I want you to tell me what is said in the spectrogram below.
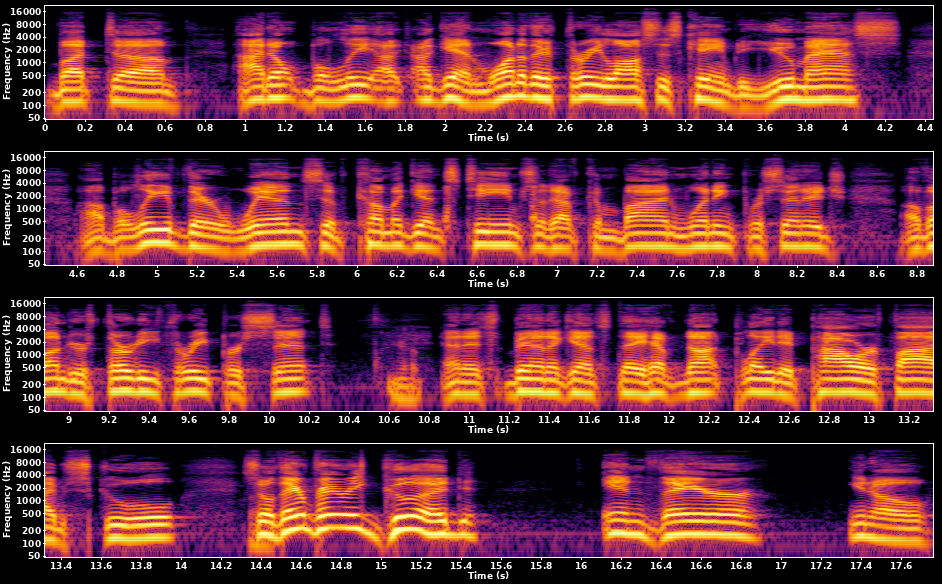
But um, I don't believe. Again, one of their three losses came to UMass. I believe their wins have come against teams that have combined winning percentage of under thirty three percent. And it's been against, they have not played a Power Five school. So they're very good in their, you know,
